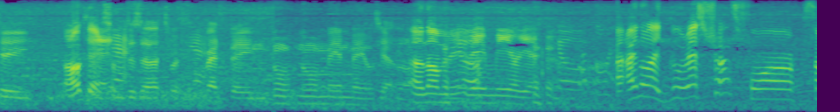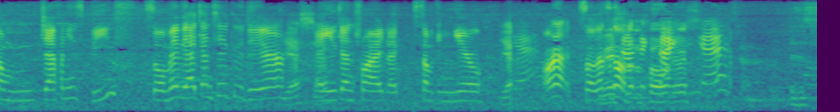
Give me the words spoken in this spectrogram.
tea, okay. some Yeah. desserts with Yeah. red bean. No, no main meals yet though. Uh, no main main meal yet. No. I I know like good restaurants for some Japanese beef, so maybe I can take you there. Yes, And you can try like something new. yeah. Yeah. All right, so let's Great. go. Sounds Sounds Looking forward to exciting, yeah. Is this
